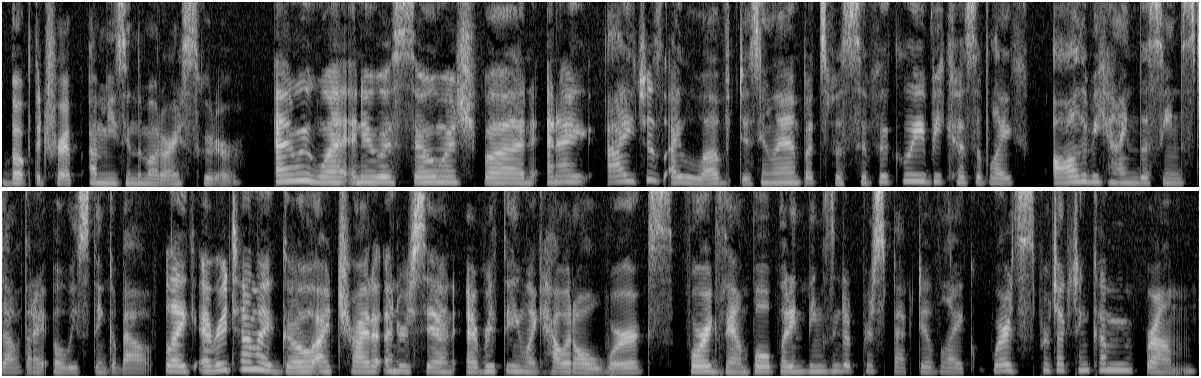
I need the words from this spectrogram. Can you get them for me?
book the trip. I'm using the motorized scooter. And we went and it was so much fun. And I I just I love Disneyland, but specifically because of like all the behind the scenes stuff that I always think about. Like every time I go, I try to understand everything like how it all works. For example, putting things into perspective like where's this projection coming from?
